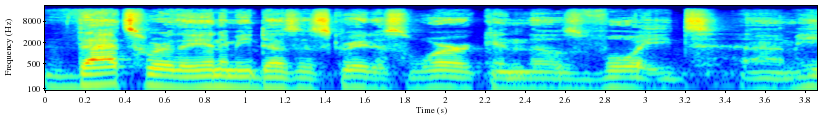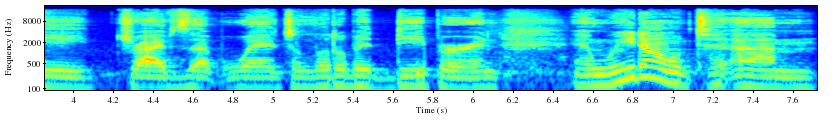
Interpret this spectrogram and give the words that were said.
that's where the enemy does his greatest work in those voids. Um, he drives that wedge a little bit deeper, and and we don't um,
